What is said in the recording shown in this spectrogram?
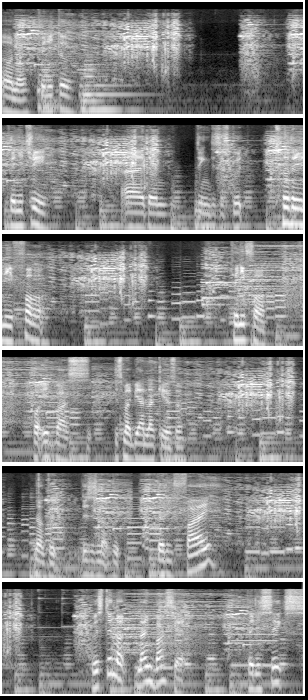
Oh no. Twenty-two. 23 I don't think this is good. 24 24 for 8 bars this might be unlucky also. Not good. This is not good. 35 we're still not 9 bars yet. 36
